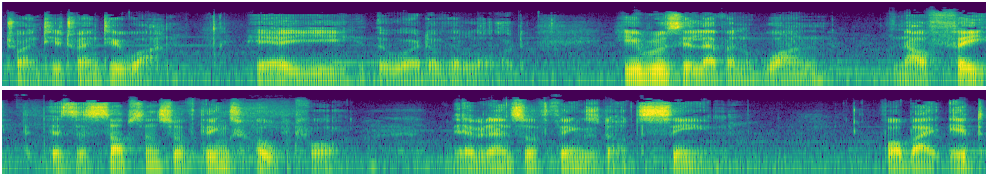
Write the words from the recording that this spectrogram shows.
2021. Hear ye the word of the Lord. Hebrews 11:1 Now faith is the substance of things hoped for, the evidence of things not seen. For by it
